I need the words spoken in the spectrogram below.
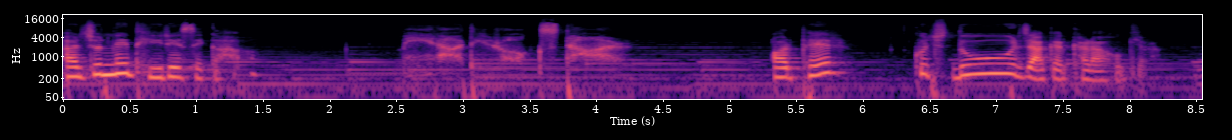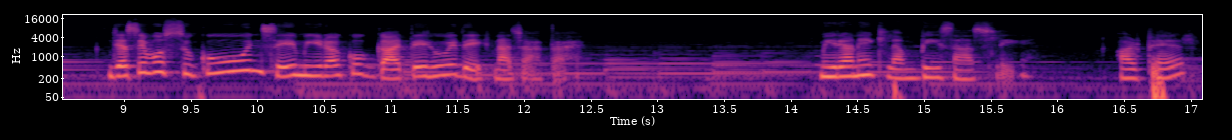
अर्जुन ने धीरे से कहा, मीरा दी रॉक स्टार और फिर कुछ दूर जाकर खड़ा हो गया, जैसे वो सुकून से मीरा को गाते हुए देखना चाहता है। मीरा ने एक लंबी सांस ली और फिर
